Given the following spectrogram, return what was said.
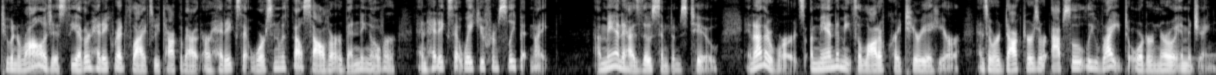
To a neurologist, the other headache red flags we talk about are headaches that worsen with Valsalva or bending over, and headaches that wake you from sleep at night. Amanda has those symptoms too. In other words, Amanda meets a lot of criteria here, and so her doctors are absolutely right to order neuroimaging.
